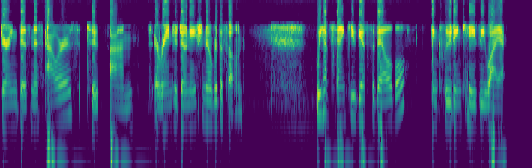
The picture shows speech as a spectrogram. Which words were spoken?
during business hours to um, arrange a donation over the phone. We have thank you gifts available including KZYX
